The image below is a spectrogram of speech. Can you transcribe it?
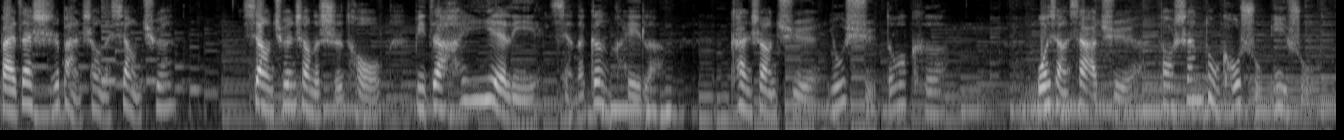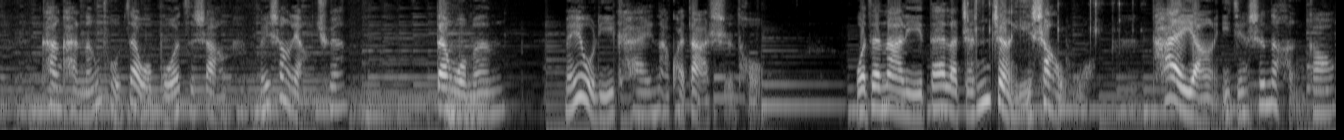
摆在石板上的项圈，项圈上的石头比在黑夜里显得更黑了，看上去有许多颗。我想下去到山洞口数一数，看看能否在我脖子上围上两圈。但我们没有离开那块大石头。我在那里待了整整一上午，太阳已经升得很高。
